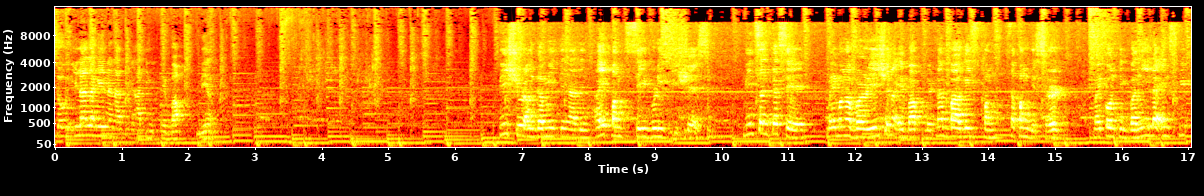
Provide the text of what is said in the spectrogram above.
So, ilalagay na natin ating evap milk. Be sure ang gamitin natin ay pang savory dishes. Minsan kasi, may mga variation ng evap milk na bagay pang, sa pang dessert. May konting vanilla and sweet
